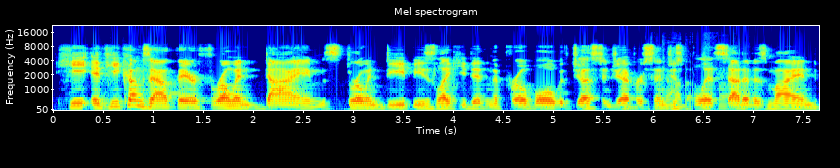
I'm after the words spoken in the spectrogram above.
he if he comes out there throwing dimes, throwing deepies like he did in the Pro Bowl with Justin Jefferson, God, just blitzed out of his mind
